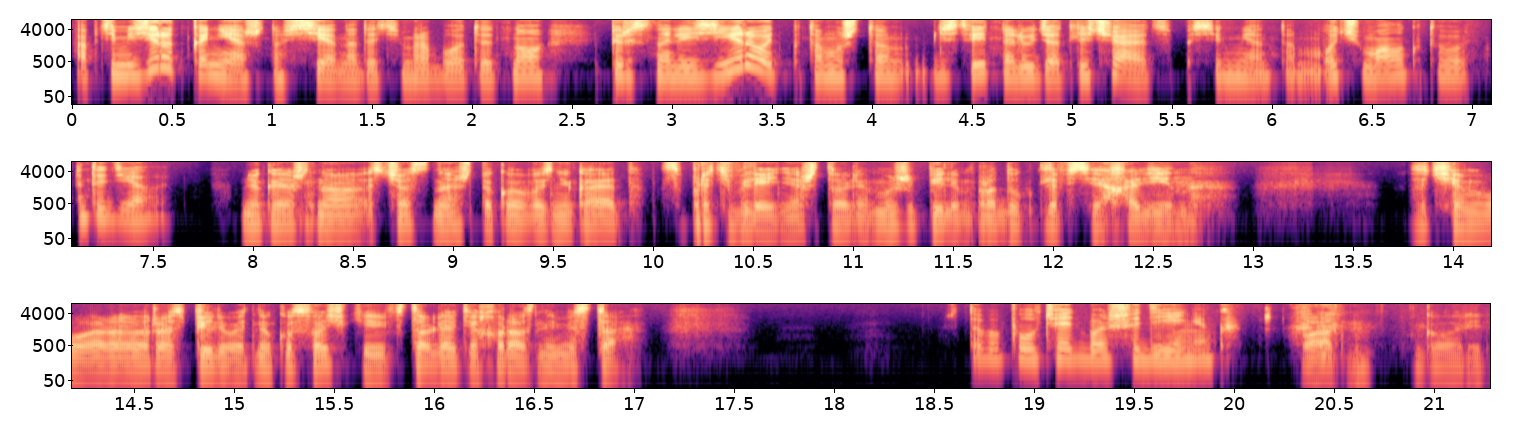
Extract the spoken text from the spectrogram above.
оптимизировать, конечно, все над этим работают, но персонализировать, потому что действительно люди отличаются по сегментам, очень мало кто это делает. Мне, конечно, сейчас, знаешь, такое возникает сопротивление, что ли. Мы же пилим продукт для всех один. Зачем его распиливать на кусочки и вставлять их в разные места? Чтобы получать больше денег. Ладно, говорили.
